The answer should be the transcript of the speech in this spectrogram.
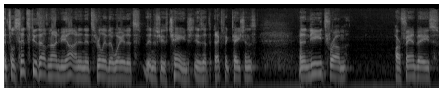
And so since 2009 and beyond, and it's really the way that the industry has changed, is that the expectations and the needs from our fan base,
